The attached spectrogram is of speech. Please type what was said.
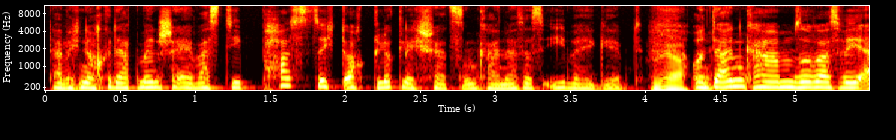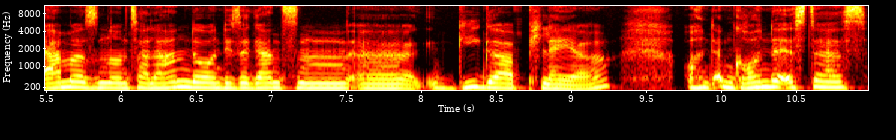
Da habe ich noch gedacht, Mensch, ey, was die Post sich doch glücklich schätzen kann, dass es eBay gibt. Ja. Und dann kamen sowas wie Amazon und Zalando und diese ganzen äh, Giga-Player. Und im Grunde ist das,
